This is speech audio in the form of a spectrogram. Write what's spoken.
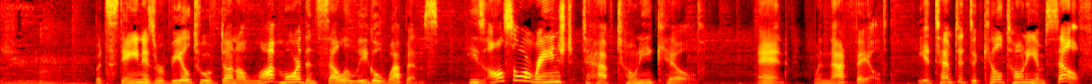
as you? But Stane is revealed to have done a lot more than sell illegal weapons. He's also arranged to have Tony killed. And when that failed, he attempted to kill Tony himself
